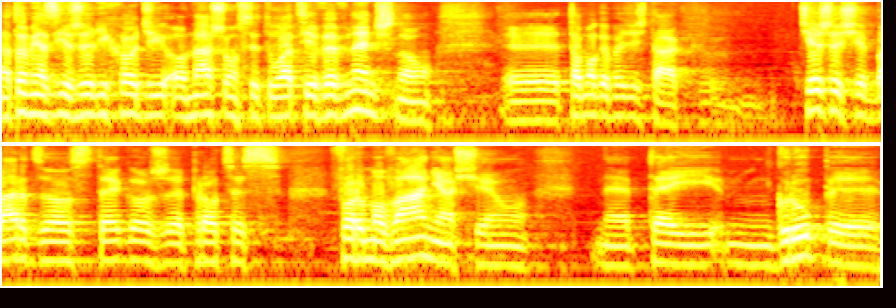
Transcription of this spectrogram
Natomiast jeżeli chodzi o naszą sytuację wewnętrzną, e, to mogę powiedzieć tak. Cieszę się bardzo z tego, że proces formowania się e, tej mm, grupy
